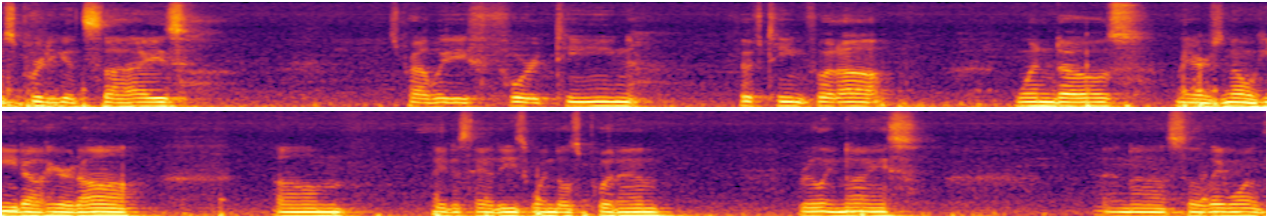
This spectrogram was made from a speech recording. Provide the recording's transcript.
Pretty good size. It's probably 14, 15 foot up. Windows, there's no heat out here at all. Um, they just had these windows put in, really nice. And uh, so they want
